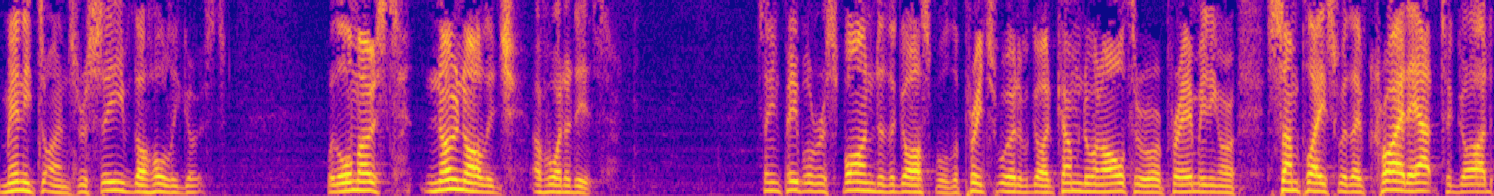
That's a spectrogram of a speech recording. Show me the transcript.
many times receive the Holy Ghost with almost no knowledge of what it is. Seen people respond to the gospel, the preached word of God, come to an altar or a prayer meeting or some place where they've cried out to God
